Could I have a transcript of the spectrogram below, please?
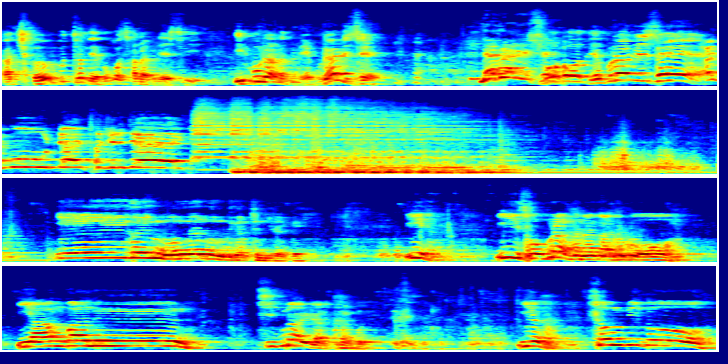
아까 처음부터 내보고 사라 그랬지. 이구라는 내부라리세. 내부라리세. 어, 내부라리세. 아이고 내 터지는데 이거 이 못난 놈들 같은 이라게 이이 소불알 하나 가지고 이 양반은 지불알이라 하고 이 선비도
